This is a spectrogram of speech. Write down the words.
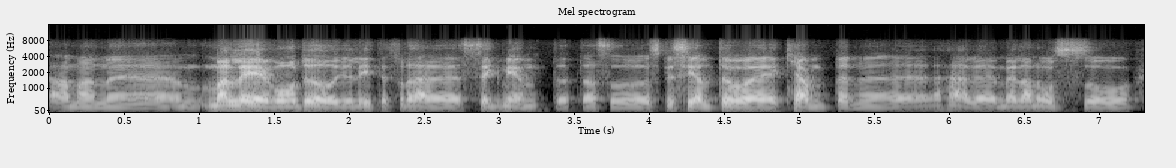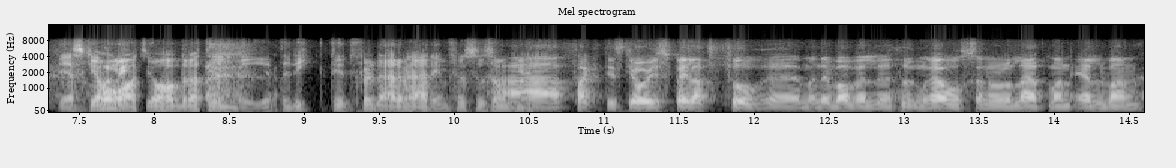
Ja, man, eh, man lever och dör ju lite för det här segmentet. Alltså, speciellt då eh, kampen eh, här mellan oss och... Det ska jag ha att jag har dragit in i ett riktigt fördärv här inför säsongen. Ja, faktiskt. Jag har ju spelat förr, men det var väl 100 år sedan och då lät man elvan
